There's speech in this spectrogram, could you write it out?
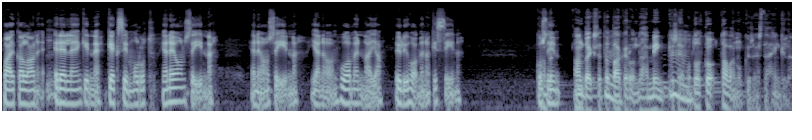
paikalla on edelleenkin ne keksimurut ja ne on siinä ja ne on siinä ja ne on huomenna ja ylihuomennakin siinä. Ante- siinä... Anteeksi, että mm. takerun tähän Minkkiseen, mm. mutta oletko tavannut kyseistä henkilöä?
